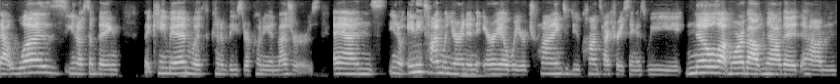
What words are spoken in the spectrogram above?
that was, you know, something that came in with kind of these draconian measures. And, you know, anytime when you're in an area where you're trying to do contact tracing, as we know a lot more about now that um,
